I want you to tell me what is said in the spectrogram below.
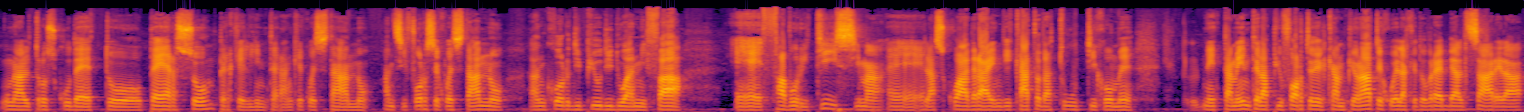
un altro scudetto perso, perché l'Inter anche quest'anno, anzi forse quest'anno ancora di più di due anni fa, è favoritissima, è la squadra indicata da tutti come nettamente la più forte del campionato e quella che dovrebbe alzare la,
